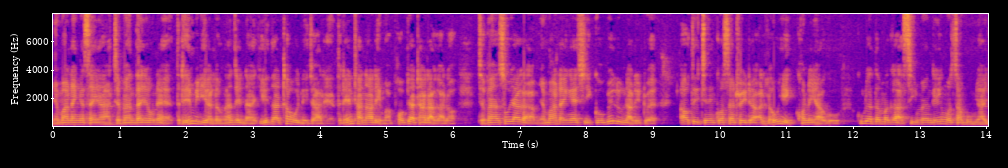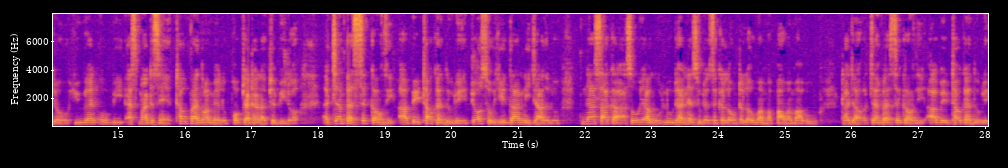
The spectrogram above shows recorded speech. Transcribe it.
မြန်မာနိုင်ငံဆိုင်ရာဂျပန်တန်ယုံနဲ့သတင်းမီဒီယာလုပ်ငန်းစဉ်တိုင်းရေးသားထုတ်ဝေနေကြတဲ့သတင်းဌာနတွေမှာဖော်ပြထားတာကတော့ဂျပန်အစိုးရကမြန်မာနိုင်ငံရှိကိုဗစ်လူနာတွေအတွက် အောက်ဆီဂျင်ကွန်စန်ထရေတာအလုံးရေ900ကိုကုလသမဂ္ဂစီမံကိန်းဝန်ဆောင်မှုများယုံ UNOPS မှတဆင့်ထောက်ပံ့သွားမယ်လို့ဖော်ပြထားတာဖြစ်ပြီးတော့အကြမ်းဖက်စစ်ကောင်စီအားပေးထောက်ခံသူတွေပြောဆိုရေးသားနေကြသလို NASA ကအစိုးရကိုလှူဒန်းနေဆိုတဲ့စကားလုံးတစ်လုံးမှမပါဝင်ပါဘူးဒါကြောင့်အကြမ်းဖက်စစ်ကောင်စီအားပေးထောက်ခံသူတွေ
